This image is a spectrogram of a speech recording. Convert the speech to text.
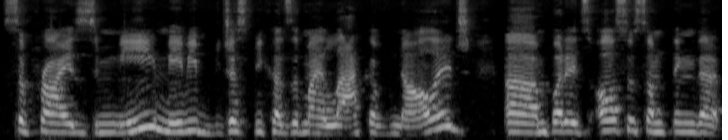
surprised me, maybe just because of my lack of knowledge. Um, but it's also something that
